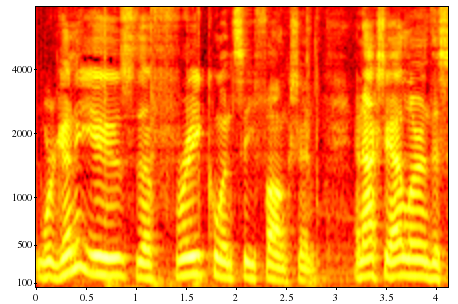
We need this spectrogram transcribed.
we're going to use the frequency function. And actually, I learned this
